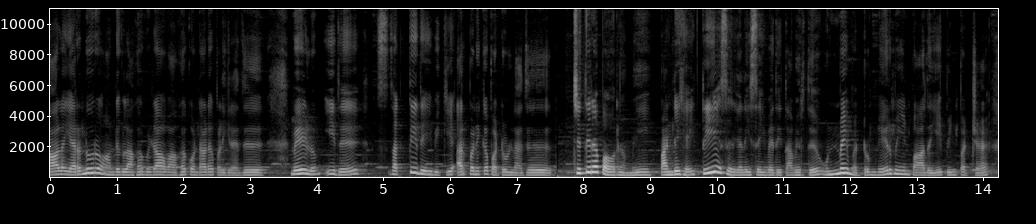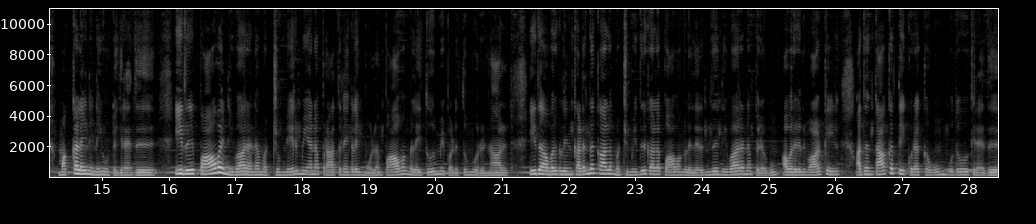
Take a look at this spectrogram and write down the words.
கால இரநூறு ஆண்டுகளாக விழாவாக கொண்டாடப்படுகிறது. மேலும் இது சக்தி தேவிக்கு அர்ப்பணிக்கப்பட்டுள்ளது. சித்திர பௌர்ணமி பண்டிகை தீய செயல்களை செய்வதை தவிர்த்து உண்மை மற்றும் நேர்மையின் பாதையை பின்பற்ற மக்களை நினைவூட்டுகிறது. இது பாவ நிவாரண மற்றும் நேர்மையான பிரார்த்தனைகளை மூலம் பாவங்களை தூய்மைப்படுத்தும் ஒரு நாள். இது அவர்களின் கடந்த கால மற்றும் எதிர்கால பாவங்களிலிருந்து நிவாரணம் பெறவும் அவர்களின் வாழ்க்கையில் அதன் தாக்கத்தை குறைக்கவும் உதவுகிறது.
